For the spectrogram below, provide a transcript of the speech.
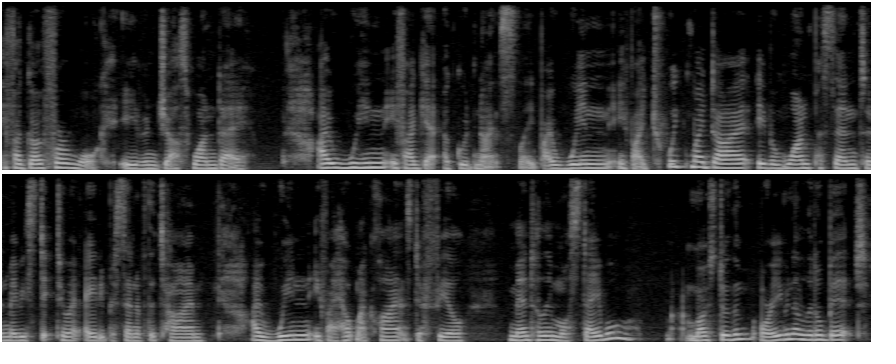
if I go for a walk, even just one day. I win if I get a good night's sleep. I win if I tweak my diet even 1% and maybe stick to it 80% of the time. I win if I help my clients to feel mentally more stable most of them, or even a little bit.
